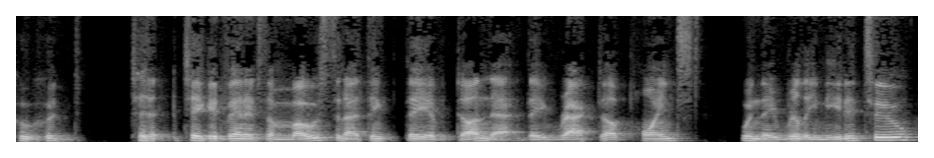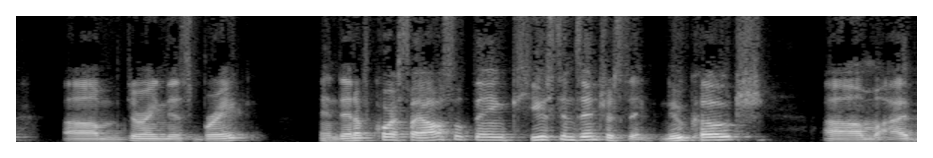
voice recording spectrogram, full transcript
who could t take advantage the most, and I think they have done that. They racked up points when they really needed to um, during this break, and then of course I also think Houston's interesting. New coach. Um, I,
